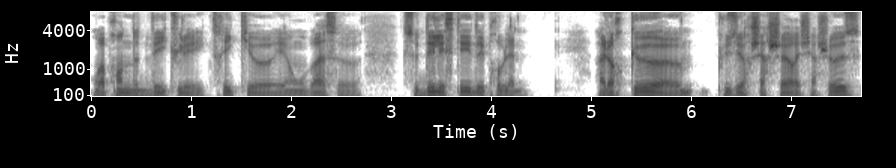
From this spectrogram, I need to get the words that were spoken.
on va prendre notre véhicule électrique et on va se, se, délester des problèmes. Alors que plusieurs chercheurs et chercheuses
